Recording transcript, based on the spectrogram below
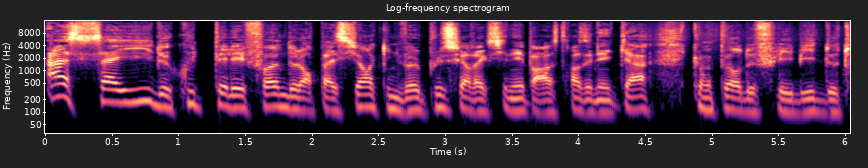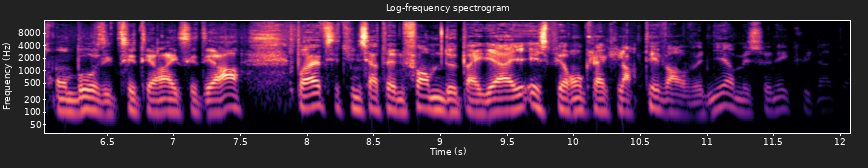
assaillis de coups de téléphone de leurs patients qui ne veulent plus se faire vacciner par AstraZeneca, qui ont peur de phlébite, de thrombose, etc., etc. Bref, c'est une certaine forme de pagaille. Espérons que la clarté va revenir, mais ce n'est qu'une interrogation.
